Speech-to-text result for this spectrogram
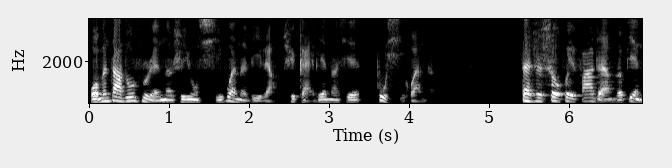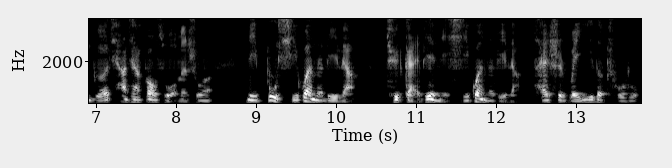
我们大多数人呢是用习惯的力量去改变那些不习惯的，但是社会发展和变革恰恰告诉我们说。你不习惯的力量，去改变你习惯的力量，才是唯一的出路。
